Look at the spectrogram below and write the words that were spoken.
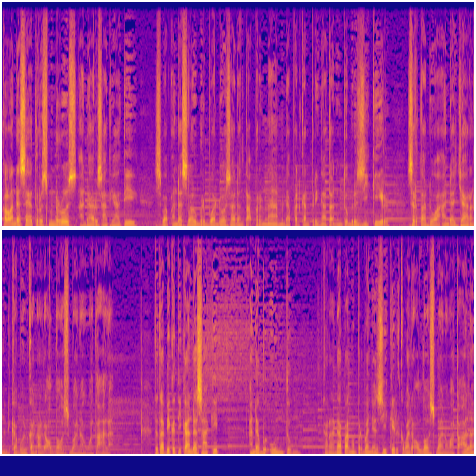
Kalau Anda sehat terus-menerus, Anda harus hati-hati sebab Anda selalu berbuat dosa dan tak pernah mendapatkan peringatan untuk berzikir serta doa Anda jarang dikabulkan oleh Allah Subhanahu wa taala. Tetapi ketika Anda sakit, Anda beruntung karena dapat memperbanyak zikir kepada Allah Subhanahu wa taala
